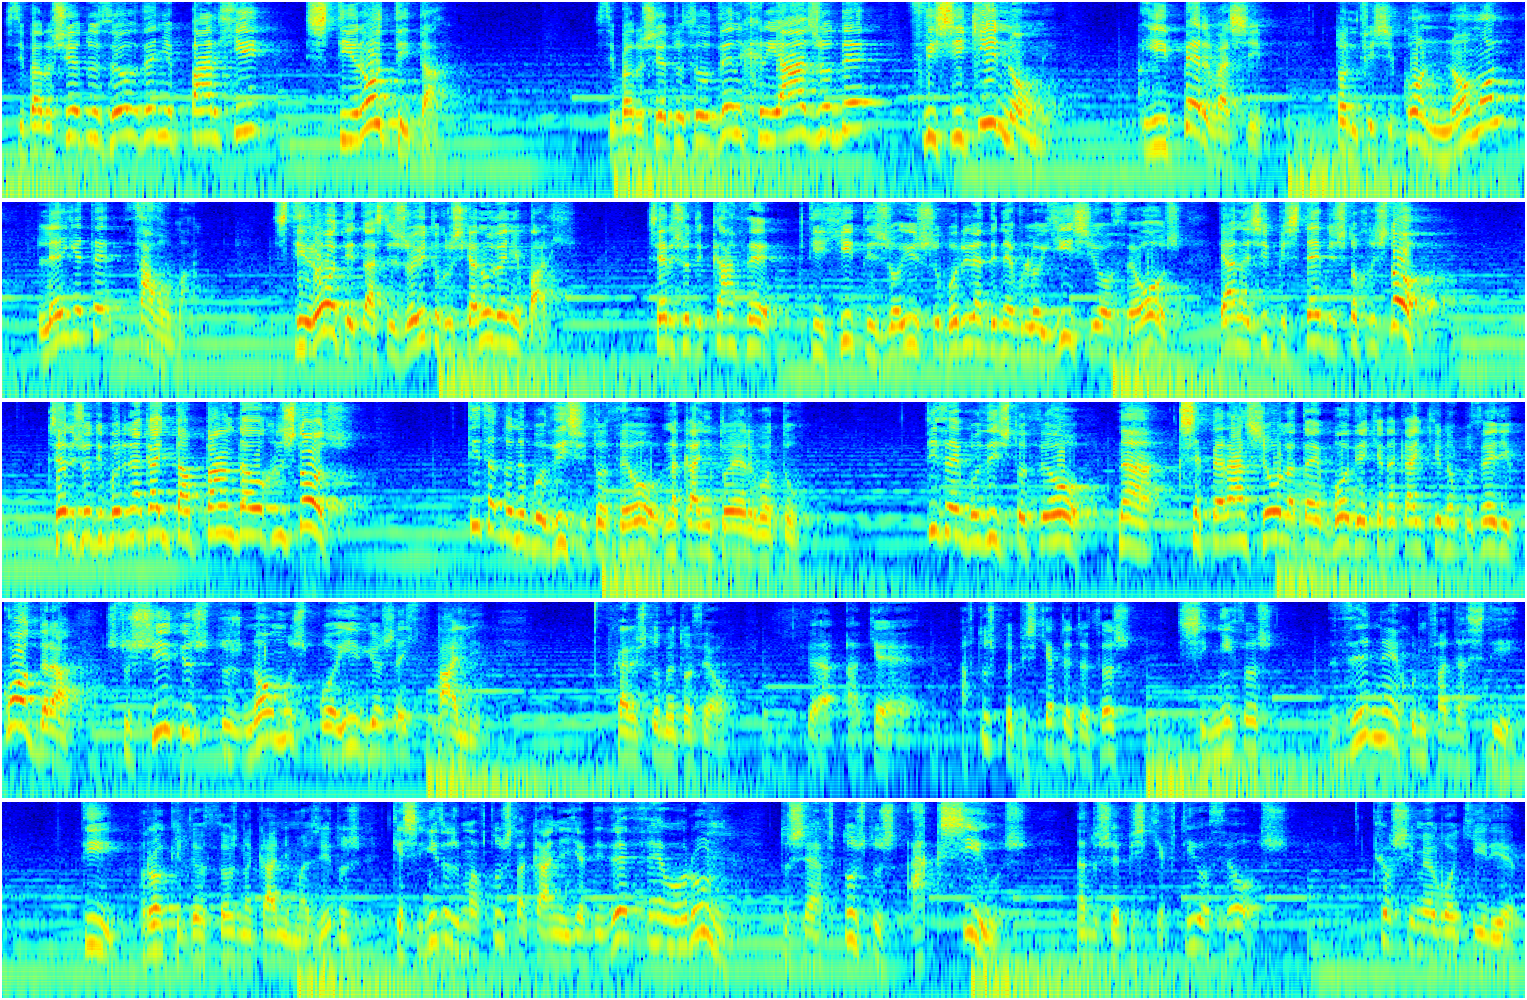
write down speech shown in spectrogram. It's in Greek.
Στην παρουσία του Θεού δεν υπάρχει στηρότητα στην παρουσία του Θεού δεν χρειάζονται φυσικοί νόμοι. Η υπέρβαση των φυσικών νόμων λέγεται θαύμα. Στηρότητα στη ζωή του χριστιανού δεν υπάρχει. Ξέρεις ότι κάθε πτυχή της ζωής σου μπορεί να την ευλογήσει ο Θεός εάν εσύ πιστεύεις στο Χριστό; Ξέρεις ότι μπορεί να κάνει τα πάντα ο Χριστός; Τι θα τον εμποδίσει το Θεό να κάνει το έργο του; Τι θα εμποδίσει το Θεό να ξεπεράσει όλα τα εμπόδια και να κάνει εκείνο που θέλει κόντρα στους ίδιους τους νόμους που ο ίδιος έχει πάλι. Ευχαριστούμε το Θεό. Και αυτούς που επισκέπτεται ο Θεός συνήθως δεν έχουν φανταστεί τι πρόκειται ο Θεός να κάνει μαζί τους και συνήθως με αυτούς θα κάνει γιατί δεν θεωρούν τους εαυτούς τους αξίους να τους επισκεφτεί ο Θεός. Ποιος είμαι εγώ Κύριε,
